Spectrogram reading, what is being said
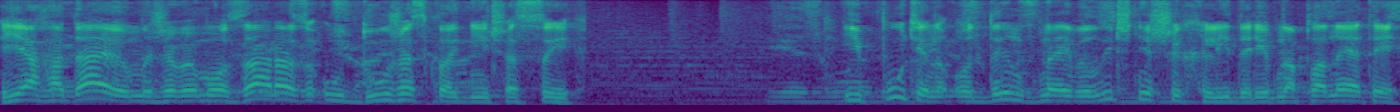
Я гадаю, ми живемо зараз у дуже складні часи. І Путін один з найвеличніших лідерів на планети.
